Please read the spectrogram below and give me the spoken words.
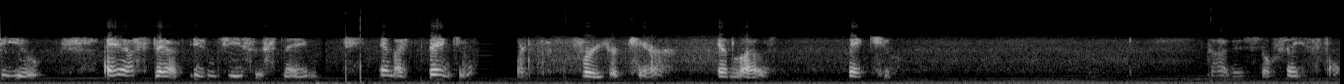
to you. I ask that in Jesus' name, and I thank you for your care and love. Thank you. God is so faithful.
